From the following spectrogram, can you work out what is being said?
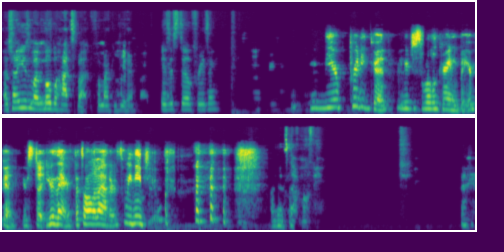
I was trying to use my mobile hotspot for my computer. Is it still freezing? You're pretty good. You're just a little grainy, but you're good. You're still you're there. That's all that matters. We need you. I'm gonna stop moving. Okay.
